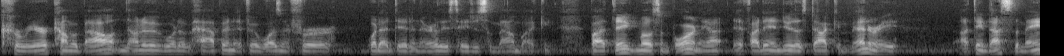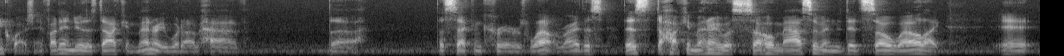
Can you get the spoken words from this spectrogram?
career come about, none of it would have happened if it wasn't for what I did in the early stages of mountain biking. But I think most importantly, if I didn't do this documentary, I think that's the main question. If I didn't do this documentary, would I have the the second career as well? Right. This this documentary was so massive and it did so well. Like it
